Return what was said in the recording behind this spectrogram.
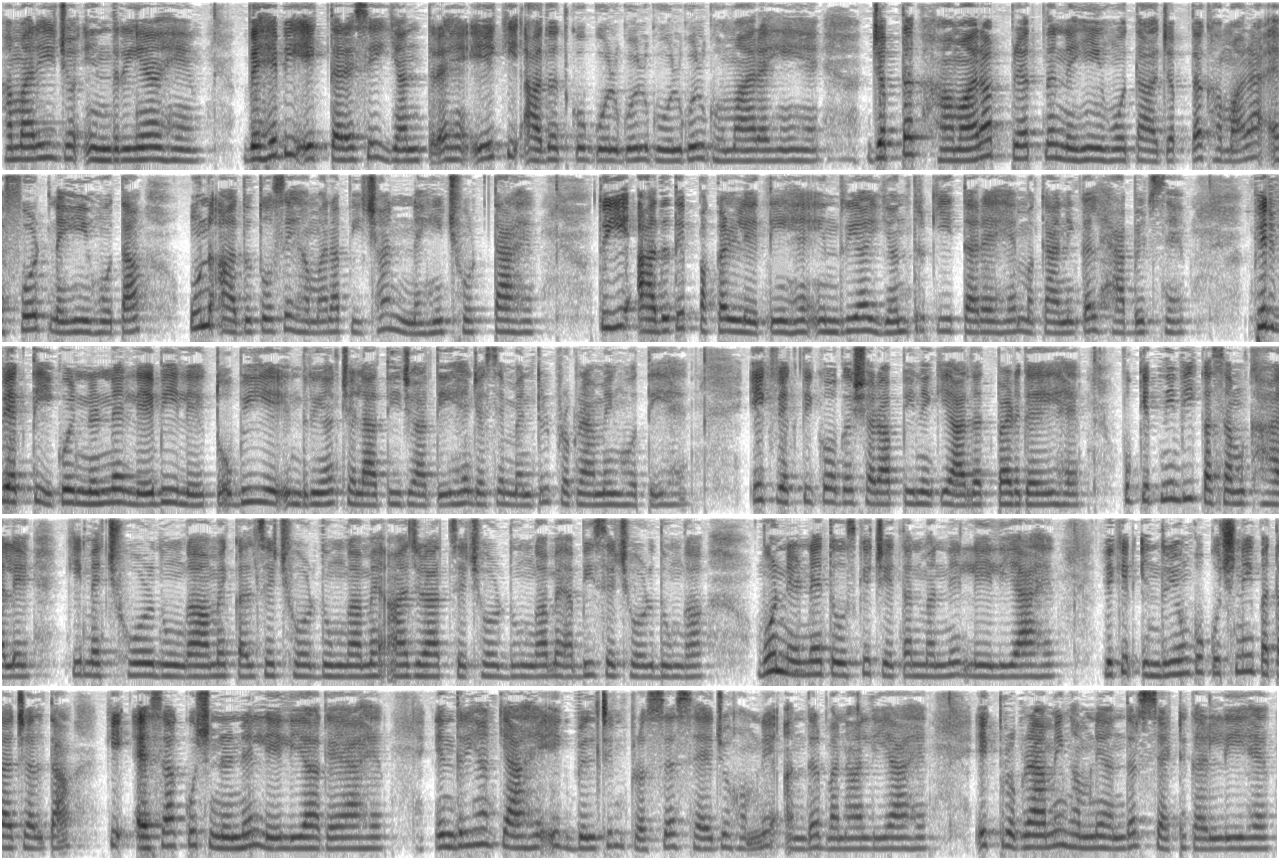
हमारी जो इंद्रियाँ हैं वह भी एक तरह से यंत्र हैं, एक ही आदत को गोल गोल गोल गोल घुमा रहे हैं। जब तक हमारा प्रयत्न नहीं होता, जब तक हमारा एफर्ट नहीं होता, उन आदतों से हमारा पीछा नहीं छूटता है। तो ये आदतें पकड़ लेती हैं, इंद्रिया यंत्र की तरह है मैकेनिकल हैबिट्स हैं। फिर व्यक्ति कोई निर्णय ले भी ले तो भी ये इंद्रियाँ चलाती जाती हैं, जैसे मेंटल प्रोग्रामिंग होती है। एक व्यक्ति को अगर शराब पीने की आदत पड़ गई है, वो कितनी भी कसम खा ले कि मैं छोड़ दूँगा, मैं कल से छोड़ दूँगा, मैं आज रात से छोड़ दूँगा, मैं अभी से छोड़ दूँगा। वो निर्णय तो उसके चेतन मन ने ले लिया है, लेकिन इंद्रियों को कुछ नहीं पता चलता कि ऐसा कुछ निर्णय ले लिया गया है। इंद्रियाँ क्या है? एक बिल्ट इन प्रोसेस है जो हमने अंदर बना लिया है। एक प्रोग्रामिंग हमने अंदर सेट कर ली है।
